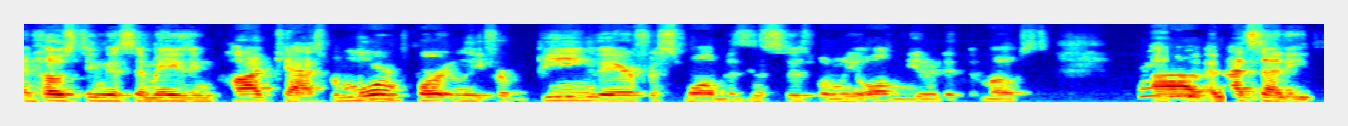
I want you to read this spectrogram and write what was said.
and hosting this amazing podcast, but more importantly for being there for small businesses when we all needed it the most. Uh, and that's not easy.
